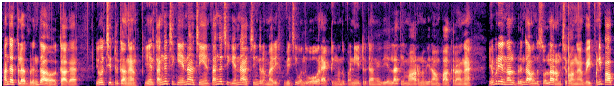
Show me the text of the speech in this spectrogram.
அந்த இடத்துல பிருந்தாவுக்காக யோசிச்சுட்டு இருக்காங்க. என் தங்கச்சிக்கு என்ன ஆச்சு? என் தங்கச்சிக்கு என்ன ஆச்சுங்கிற மாதிரி விஜய் வந்து ஓவர் ஆக்டிங் வந்து பண்ணிகிட்டு இருக்காங்க. இது எல்லாத்தையும் மாறணும் வீராமல் பார்க்குறாங்க எப்படி இருந்தாலும் பிருந்தா வந்து சொல்ல ஆரம்பிச்சிருவாங்க. வெயிட் பண்ணி பார்ப்போம்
